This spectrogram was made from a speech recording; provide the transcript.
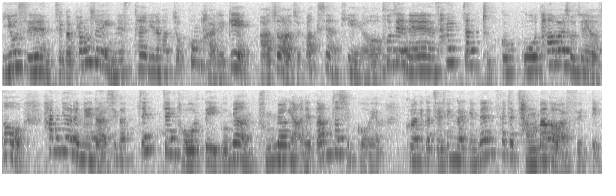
이 옷은 제가 평소에 입는 스타일이랑은 조금 다르게 아주 아주 박시한 티예요. 소재는 살짝 두껍고 타월 소재여서 한여름에 날씨가 쨍쨍 더울 때 입으면 분명히 안에 땀 젖을 거예요. 그러니까 제 생각에는 살짝 장마가 왔을 때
